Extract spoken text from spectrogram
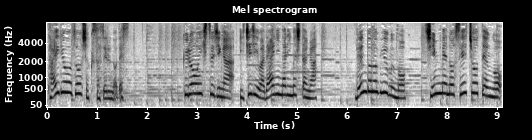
大量増殖させるのです。クローン羊が一時話題になりましたがデンドロビウムも新芽の成長点を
